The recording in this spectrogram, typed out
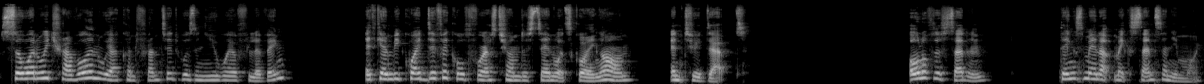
So when we travel and we are confronted with a new way of living, it can be quite difficult for us to understand what's going on and to adapt. All of a sudden, things may not make sense anymore.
